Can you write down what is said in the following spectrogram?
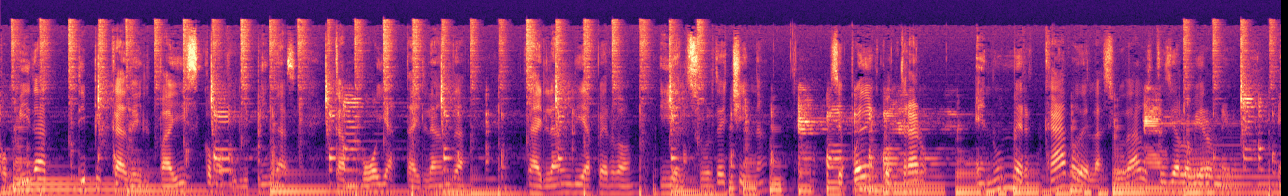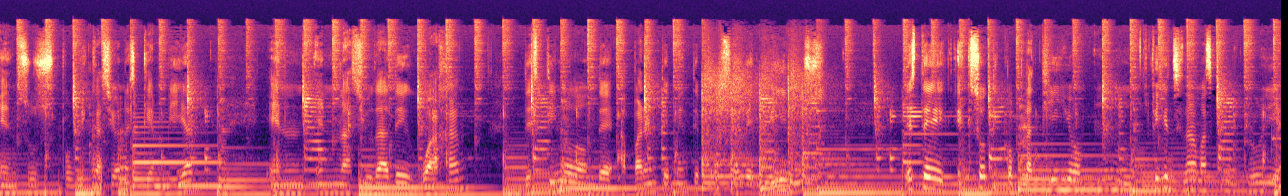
comida típica del país como Filipinas, Camboya, Tailandia, Tailandia, perdón, y el sur de China, se puede encontrar en un mercado de la ciudad. Ustedes ya lo vieron en, sus publicaciones que envían en, la ciudad de Wuhan, destino donde aparentemente procede el virus. Este exótico platillo, mm, fíjense nada más que incluye,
